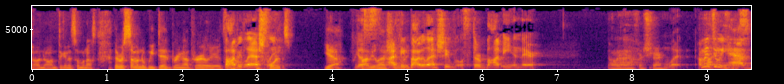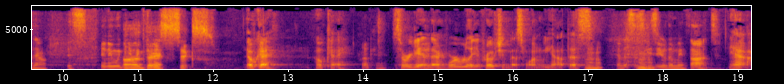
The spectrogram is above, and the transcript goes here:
Oh no, I'm thinking of someone else. There was someone we did bring up earlier. that Bobby Lashley. this- yeah, because Bobby Lashley. I think like- Bobby Lashley. Let's throw Bobby in there. Oh yeah, for sure. What? How many do we have now? Is anyone keeping uh, that track? is six. Okay. Okay. Okay. So we're getting there. We're really approaching this one. We got this. Mm-hmm. Yeah, this is easier than we thought. Yeah.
